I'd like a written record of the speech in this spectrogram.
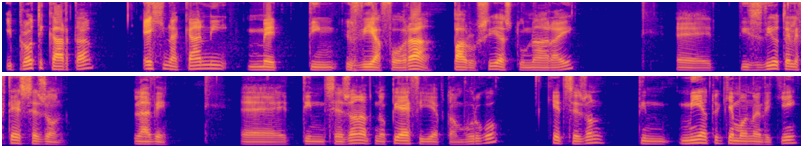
η πρώτη κάρτα έχει να κάνει με την διαφορά παρουσίας του Νάραη ε, τις δύο τελευταίες σεζόν. Δηλαδή, ε, την σεζόν από την οποία έφυγε από το Αμβούργο και τη σεζόν την μία του και μοναδική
